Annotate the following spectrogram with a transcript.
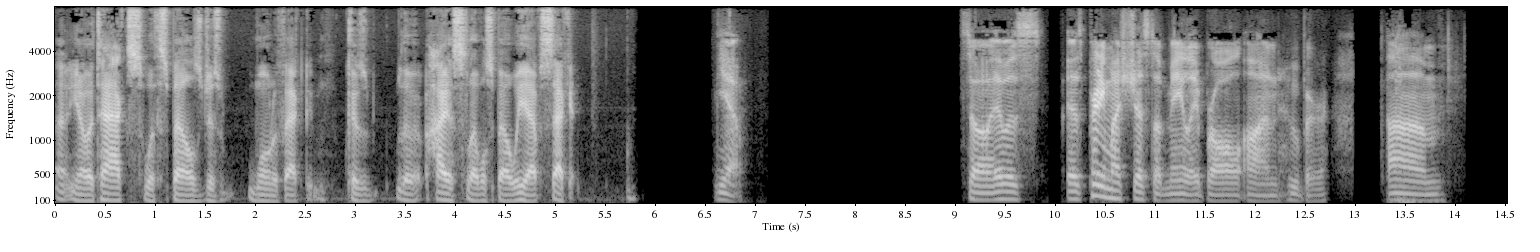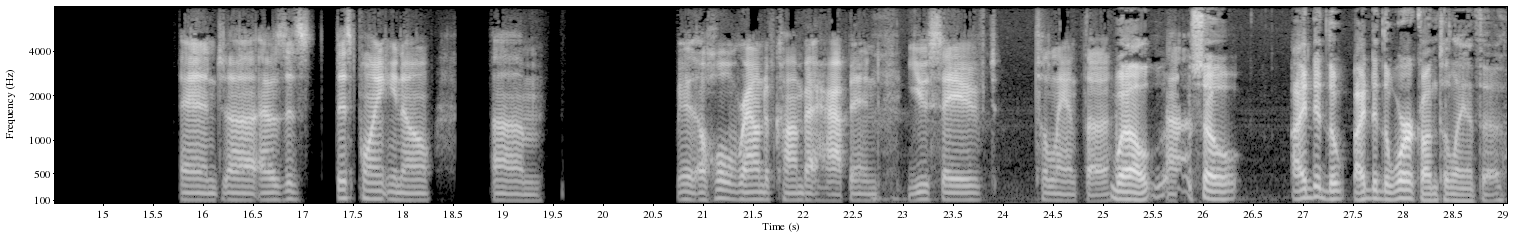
uh, you know, attacks with spells just won't affect him because the highest level spell we have second. Yeah. So it was it was pretty much just a melee brawl on Huber. Um and uh at this this point, you know, um a whole round of combat happened. You saved Talantha. Well, Uh, so I did the I did the work on Talantha.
